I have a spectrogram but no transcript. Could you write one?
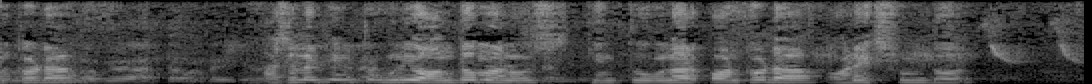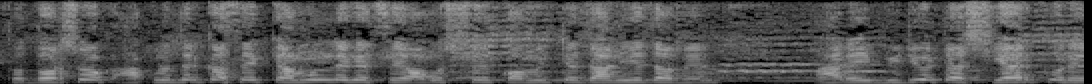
কণ্ঠটা। আসলে কিন্তু উনি অন্ধ মানুষ, কিন্তু ওনার কণ্ঠটা অনেক সুন্দর। তো দর্শক, আপনাদের কাছে কেমন লেগেছে অবশ্যই কমেন্টে জানিয়ে যাবেন। আর এই ভিডিওটা শেয়ার করে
